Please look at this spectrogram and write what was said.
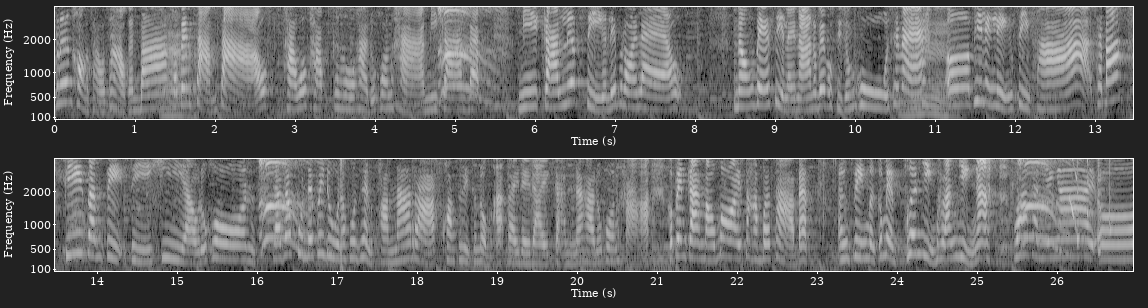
เรื่องของสาวๆกันบ้าง อ่า เขาเป็นสามสาว Power Pup Girl ค่ะทุกคนค่ะ มีการแบบมีการเลือกสีกันเรียบร้อยแล้ว น้องเบสสีอะไรนะ น้องเบสบอกสีชมพูใช่ไหมอืมเออพี่หลิงหลิงสีฟ้าใช่ปะพี่จันจิสีเขียวทุกคน แล้วถ้าคุณได้ไปดูนะคุณจะเห็นความน่ารักความสนิทสนมอะไรใด ๆ กันนะคะ ทุกคนค่ะ ก็เป็นการเมาส์มอยตามภาษาแบบเอาจริงๆเหมือนก็เหมือนเพื่อนหญิงพลังหญิงอะว่ากันง่ายๆเออ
